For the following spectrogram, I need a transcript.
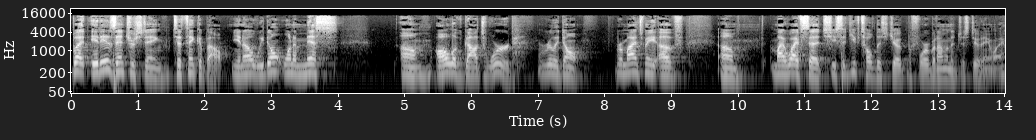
But it is interesting to think about. You know, we don't want to miss um, all of God's Word. We really don't. Reminds me of um, my wife said, she said, You've told this joke before, but I'm going to just do it anyway.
